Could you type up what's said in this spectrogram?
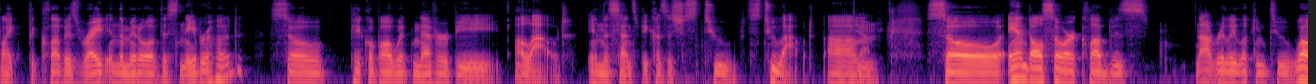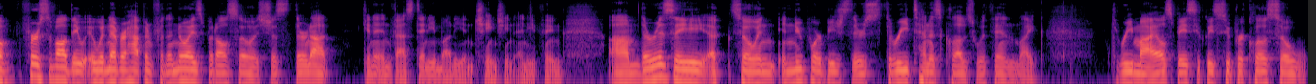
like the club is right in the middle of this neighborhood, so pickleball would never be allowed in the sense because it's just too it's too loud. Um, yeah. so and also our club is not really looking to well first of all they, it would never happen for the noise but also it's just they're not going to invest any money in changing anything um, there is a, a, so in, in Newport Beach, there's three tennis clubs within like three miles, basically super close. So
